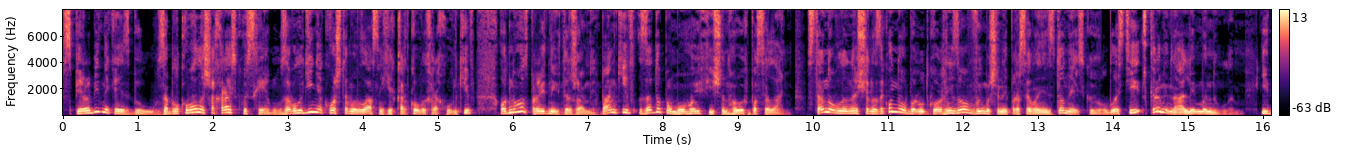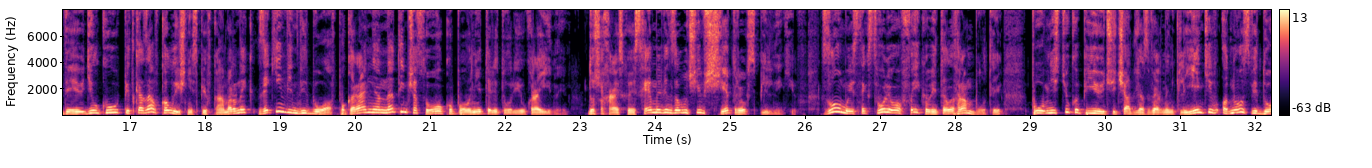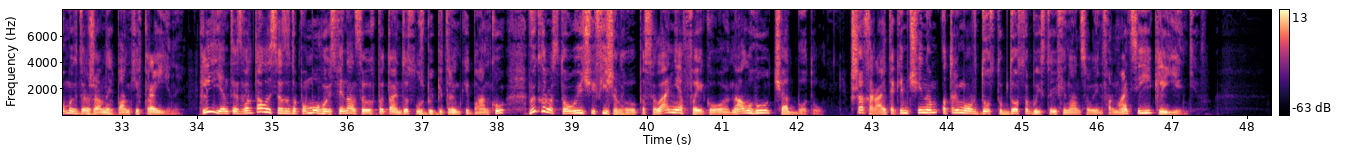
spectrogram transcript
Співробітники СБУ заблокували шахрайську схему заволодіння коштами власників карткових рахунків одного з провідних державних банків за допомогою фішингових посилань. Встановлено, що незаконну оборудку організував вимушений переселенець Донецької області з кримінальним минулим. Ідею ділку підказав колишній співкамерник, з яким він відбував покарання на тимчасово окупованій території України. До шахрайської схеми він залучив ще трьох спільників. Зловмисник створював фейкові телеграм-боти, повністю копіюючи чат для звернень клієнтів одного з відомих державних банків країни. Клієнти зверталися за допомогою з фінансових питань до служби підтримки банку, використовуючи фішингове посилання фейкового аналогу чат-боту. Шахрай таким чином отримував доступ до особистої фінансової інформації клієнтів.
